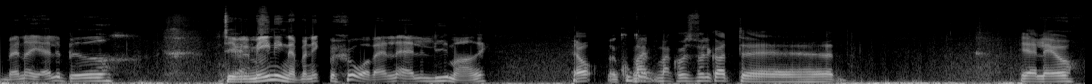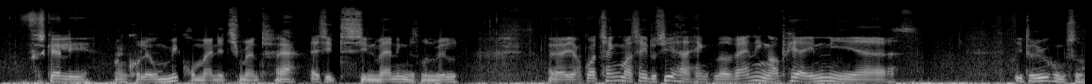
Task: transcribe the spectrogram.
vander i alle bede. Det er Ja. vel meningen, at man ikke behøver at vande alle lige meget, ikke? Jo, Man kunne man, godt... man kunne selvfølgelig godt øh, ja, lave forskellige... Man kunne lave mikromanagement Ja, af sit, sin vanding, hvis man vil. Øh, Jeg kunne godt tænke mig at se, at du siger, at har hængt noget vanding op herinde i, uh, i drivhuset.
